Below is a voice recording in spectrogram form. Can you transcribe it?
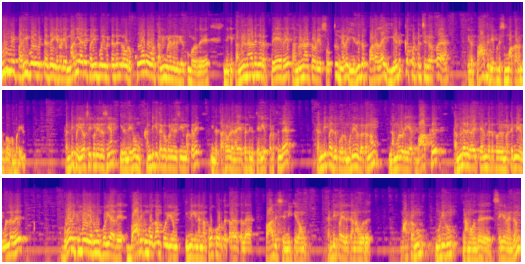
உரிமை பறி போய்விட்டது என்னுடைய மரியாதை பறி போய்விட்டதுங்கிற ஒரு கோபம் ஒரு தனி மனிதனுக்கு இருக்கும்போது இன்னைக்கு தமிழ்நாடுங்கிற பேரே தமிழ்நாட்டுடைய சொத்து மேல எழுதப்படல எடுக்கப்பட்டுச்சுங்கிறப்ப இதை பார்த்துட்டு எப்படி சும்மா கடந்து போக முடியும்? கண்டிப்பா யோசிக்கக்கூடிய விஷயம் இது மிகவும் கண்டிக்கத்தக்கக்கூடிய விஷயம் மக்களே இந்த தகவலை நிறைய பேருக்கு தெரியப்படுத்துங்க. கண்டிப்பா இதுக்கு ஒரு முடிவு கட்டணும். நம்மளுடைய வாக்கு தமிழர்களை தேர்ந்தெடுப்பதில் மட்டுமே உள்ளது. போதிக்கும் போது எதுவும் புரியாது. பாதிக்கும் போது தான் புரியும். இன்னைக்கு நம்ம போக்குவரத்து கழகத்துல பாதிச்சு நிக்கிறோம். கண்டிப்பா இதுக்கான ஒரு மாற்றமும் முடிவும் நம்ம வந்து செய்ய வேண்டும்.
